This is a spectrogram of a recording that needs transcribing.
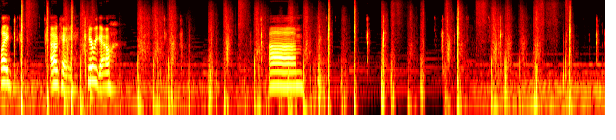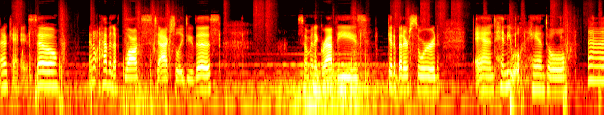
Like, okay, here we go. Um... Okay, so I don't have enough blocks to actually do this. So I'm going to grab these, get a better sword, and Hindie will handle that.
